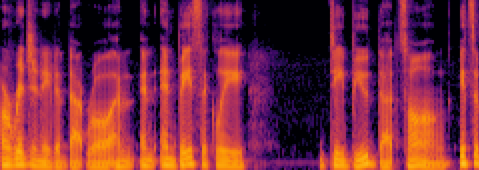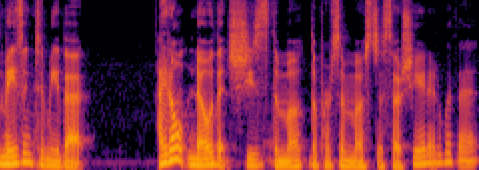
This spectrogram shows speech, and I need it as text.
originated that role and and and basically debuted that song it's amazing to me that i don't know that she's the most the person most associated with it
